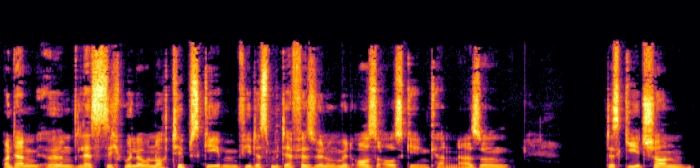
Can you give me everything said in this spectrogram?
Und dann ähm, lässt sich Willow noch Tipps geben, wie das mit der Versöhnung mit Oz ausgehen kann. Also das geht schon,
